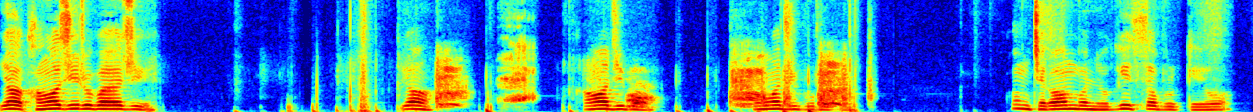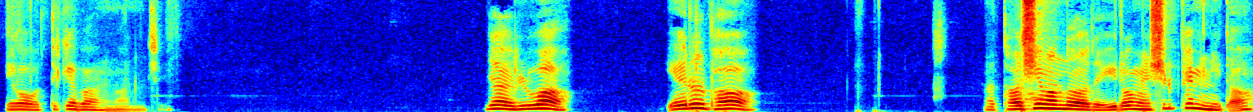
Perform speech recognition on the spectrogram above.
야 강아지를 봐야지. 야 강아지 봐. 강아지 보라고. 그럼 제가 한번 여기 있어 볼게요. 얘가 어떻게 반응하는지. 야, 일로 와. 얘를 봐. 나 다시 만들어야 돼. 이러면 실패입니다.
